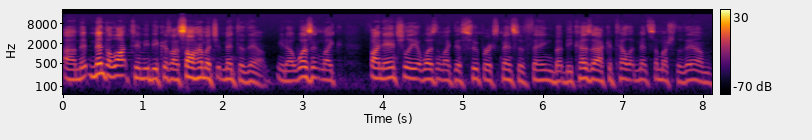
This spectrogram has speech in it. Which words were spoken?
Um, it meant a lot to me because I saw how much it meant to them. You know, it wasn't like financially, it wasn't like this super expensive thing, but because I could tell it meant so much to them,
